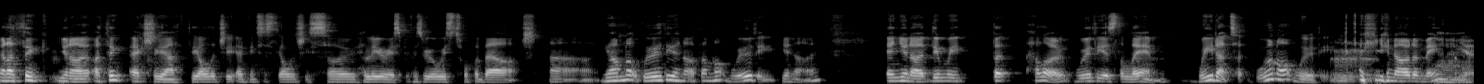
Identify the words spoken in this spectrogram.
And I think, you know, I think actually our theology, Adventist theology, is so hilarious because we always talk about, uh, you know, I'm not worthy enough. I'm not worthy, you know. And, you know, then we, but hello, worthy as the lamb. We don't, we're not worthy. Mm. you know what I mean? Mm. Yeah.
